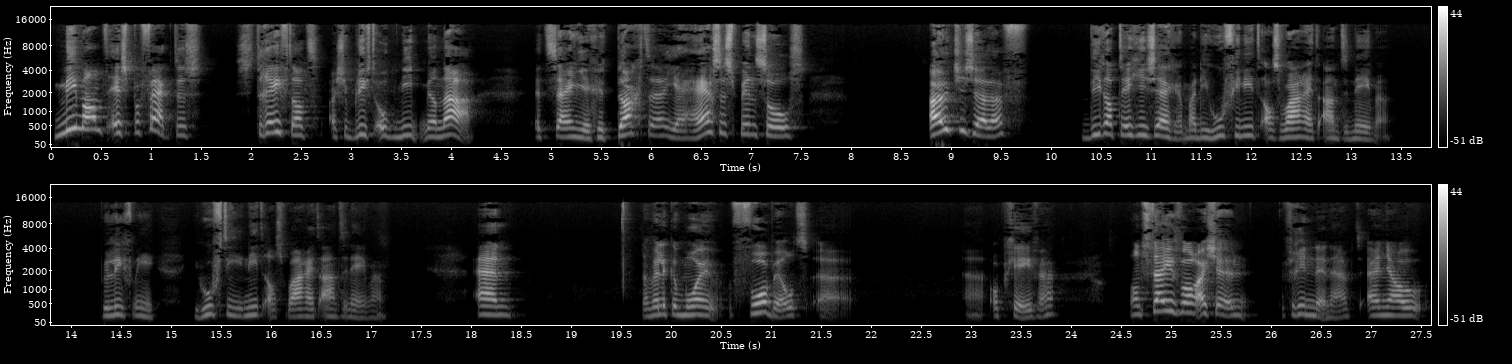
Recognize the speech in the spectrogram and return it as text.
Niemand is perfect, dus streef dat alsjeblieft ook niet meer na. Het zijn je gedachten, je hersenspinsels uit jezelf die dat tegen je zeggen, maar die hoef je niet als waarheid aan te nemen. Believe me, je hoeft die niet als waarheid aan te nemen. En dan wil ik een mooi voorbeeld uh, uh, opgeven. Want stel je voor als je een vriendin hebt en jouw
